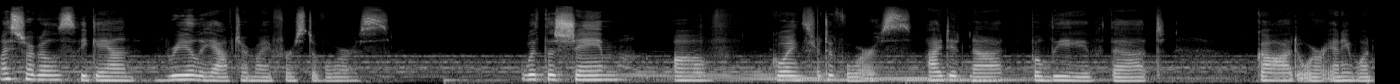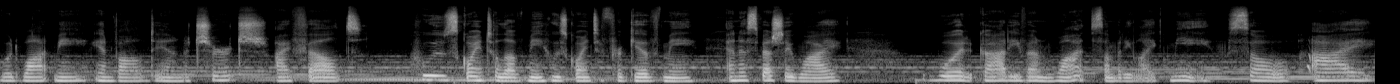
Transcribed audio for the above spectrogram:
My struggles began really after my first divorce. With the shame of going through divorce, I did not believe that God or anyone would want me involved in a church. I felt who's going to love me, who's going to forgive me, and especially why would God even want somebody like me? So I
